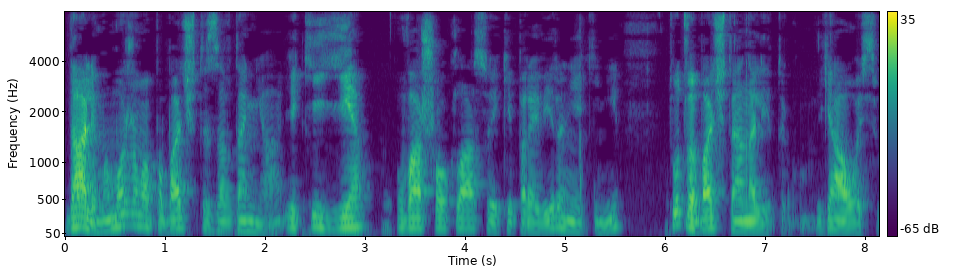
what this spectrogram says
Далі ми можемо побачити завдання, які є у вашого класу, які перевірені, які ні. Тут ви бачите аналітику. Я ось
